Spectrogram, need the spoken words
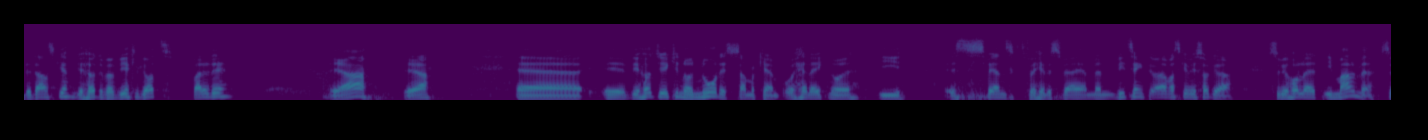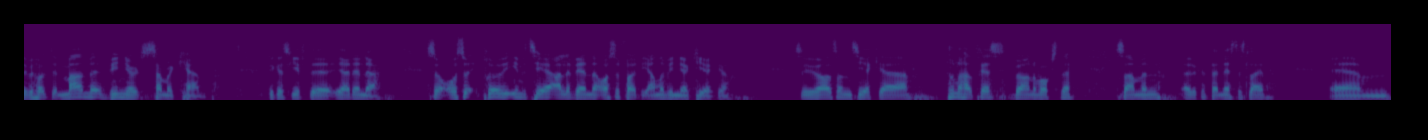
det danske. Jeg hørte, det var virkelig godt. Var det det? Ja, ja. Uh, uh, vi holdt jo ikke noget nordisk summer camp, og heller ikke noget i øh, uh, svenskt for hele Sverige. Men vi tænkte, "Ah, hvad skal vi så gøre? Så vi holdt et i Malmö, Så vi holdt et Malmö Vineyard Summer Camp. Du kan skifte, ja den der. Så, og så prøver vi at invitere alle venner, også fra de andre Vineyard-kirker. Så vi var sådan cirka 150 børn og voksne sammen. Og du kan tage næste slide. Um,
